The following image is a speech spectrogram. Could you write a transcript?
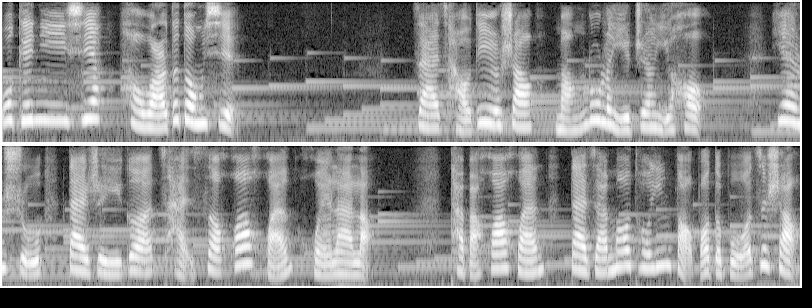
我给你一些好玩的东西。在草地上忙碌了一阵以后，鼹鼠带着一个彩色花环回来了。它把花环戴在猫头鹰宝宝的脖子上，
